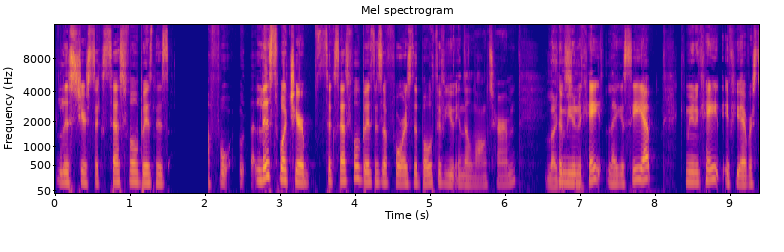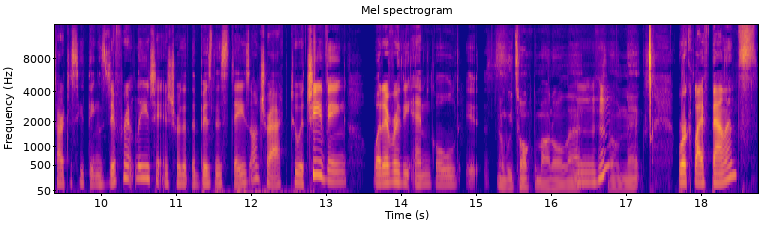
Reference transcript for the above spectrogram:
List your successful business. Afford, list what your successful business affords the both of you in the long term. Legacy. Communicate legacy. Yep. Communicate if you ever start to see things differently to ensure that the business stays on track to achieving whatever the end goal is. And we talked about all that. Mhm. So next. work life balance,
